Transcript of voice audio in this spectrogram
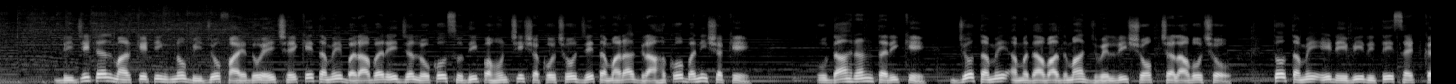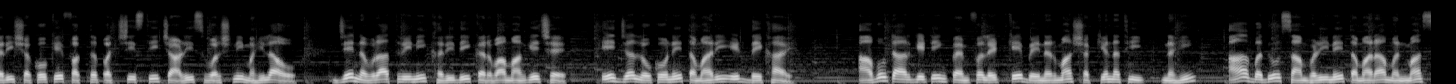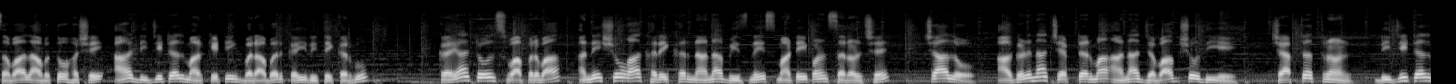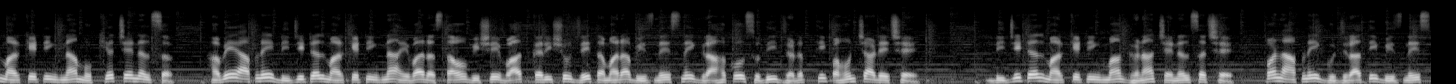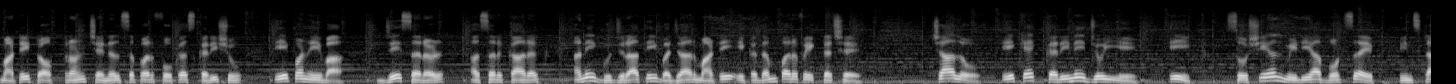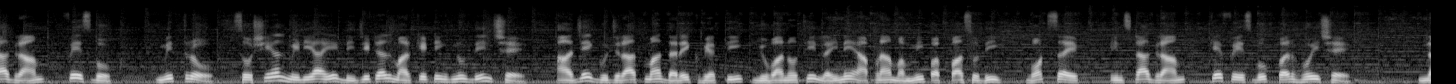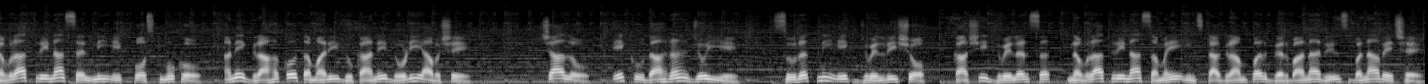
ડિજિટલ માર્કેટિંગનો બીજો ફાયદો એ છે કે તમે બરાબર એ જ લોકો સુધી પહોંચી શકો છો જે તમારા ગ્રાહકો બની શકે. ઉદાહરણ તરીકે, જો તમે અમદાવાદમાં જ્વેલરી શોપ ચલાવો છો, તો તમે એડ એવી રીતે સેટ કરી શકો કે ફક્ત પચીસથી ચાળીસ વર્ષની મહિલાઓ, જે નવરાત્રિની ખરીદી કરવા માંગે છે, એ જ લોકોને તમારી એડ દેખાય. આવું ટાર્ગેટિંગ પેમ્ફલેટ કે બેનરમાં શક્ય નથી, નહીં? આ બધું સાંભળીને તમારા મનમાં સવાલ આવતો હશે, આ ડિજિટલ માર્કેટિંગ બરાબર કઈ રીતે કરવું? કયા ટોલ્સ વાપરવા અને શું આ ખરેખર નાના બિઝનેસ માટે પણ સરળ છે? ચાલો, આગળના ચેપ્ટરમાં આના જવાબ શોધીએ. ચેપ્ટર ત્રણ, ડિજિટલ માર્કેટિંગના મુખ્ય ચેનલ્સ. હવે આપણે ડિજિટલ માર્કેટિંગના એવા રસ્તાઓ વિશે વાત કરીશું જે તમારા બિઝનેસને ગ્રાહકો સુધી ઝડપથી પહોંચાડે છે. ડિજિટલ માર્કેટિંગમાં ઘણા ચેનલ્સ છે. પણ આપણે ગુજરાતી બિઝનેસ માટે ટોપ ત્રણ ચેનલ્સ પર ફોકસ કરીશું, એ પણ એવા, જે સરળ, અસરકારક અને ગુજરાતી બજાર માટે એકદમ પરફેક્ટ છે. ચાલો, એક એક કરીને જોઈએ. એક social media WhatsApp Instagram Facebook મિત્રો સોશિયલ મીડિયા એ ડિજિટલ માર્કેટિંગનું દિલ છે. આજે ગુજરાતમાં દરેક વ્યક્તિ યુવાનોથી લઈને આપણા મમ્મી પપ્પા સુધી વોટ્સએપ ઇન્સ્ટાગ્રામ કે ફેસબુક પર હોય છે. નવરાત્રિના સેલની એક પોસ્ટ મૂકો અને ગ્રાહકો તમારી દુકાને દોડી આવશે. ચાલો, એક ઉદાહરણ જોઈએ. સુરતની એક જ્વેલરી શોપ, કાશી જ્વેલર્સ, નવરાત્રિના સમયે ઇન્સ્ટાગ્રામ પર ગરબાના રીલ્સ બનાવે છે.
